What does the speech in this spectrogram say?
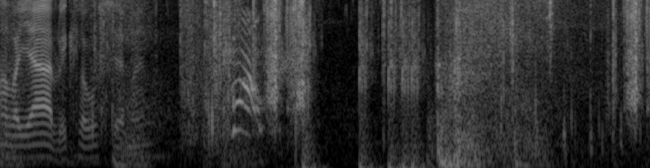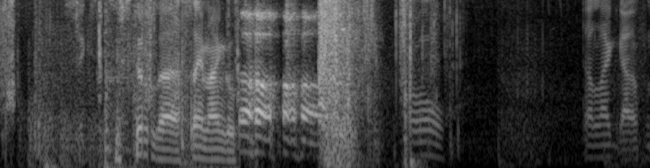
Han var jævlig close, jeg mener. Smoke. 60. He's still there, same angle. Oh. Der lagga det for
